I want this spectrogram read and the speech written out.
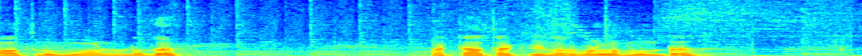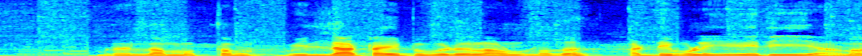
ബാത്റൂമുമാണുള്ളത് പറ്റാത്ത കിണർ വെള്ളമുണ്ട്. ഇവിടെ എല്ലാം മൊത്തം വില്ല ടൈപ്പ് വീടുകളാണുള്ളത്. അടിപൊളി ഏരിയയാണ്.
